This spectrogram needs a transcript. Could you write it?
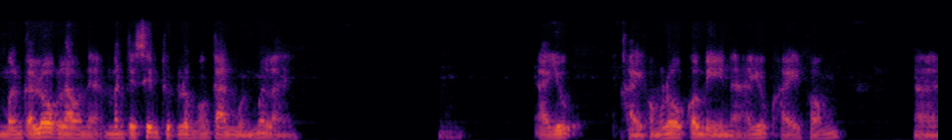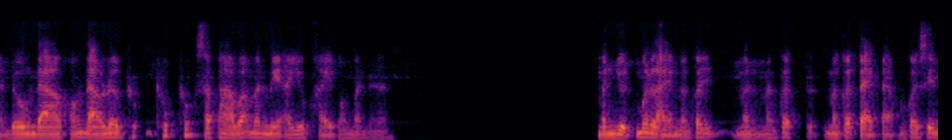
เหมือนกับโลกเราเนี่ย มันจะสิ้นสุดลงของการหมุนเมื่อไหร่ อายุไขของโลกก็มีนะอายุไขของ ดวงดาวของดาวฤกษ์ทุกทุกทุกสภาวะมันมีอายุไขของมันนะมันหยุดเมื่อไหร่มันก็มันมันก็มันก็แตกดับมันก็สิ้น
